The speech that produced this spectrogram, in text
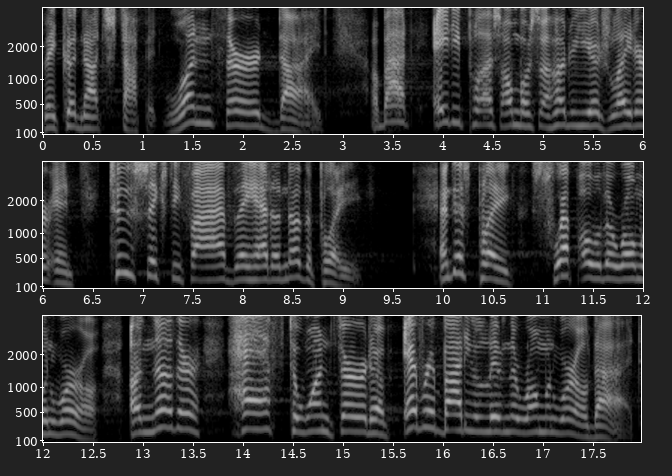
They could not stop it. One third died. About 80 plus, almost 100 years later, in 265, they had another plague. And this plague swept over the Roman world. Another half to one third of everybody who lived in the Roman world died.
